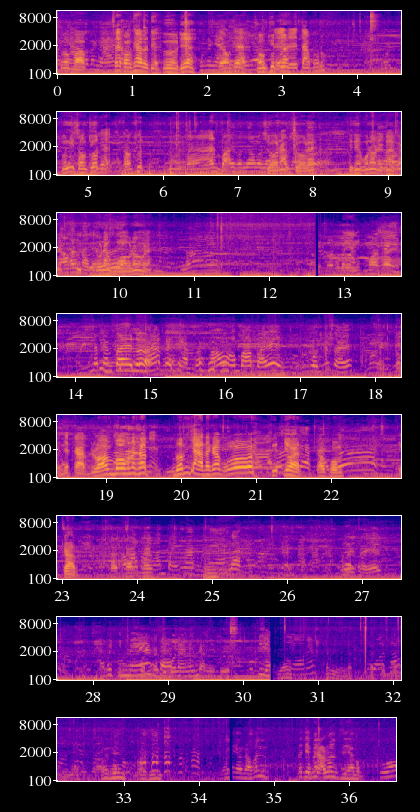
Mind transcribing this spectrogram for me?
ก็แบบใส่ของแท้เลยเดียวเออเดี๋ยวใส่ของแท้สองชุดนะเดี๋ยวตามมึงดูวันนี้สองชุดเนี่ยสองชุดมันบาทเชียวน้ำเชียวเลยทีนี้พวกเราเด็กน้อยไปเลยพวกนั่งหัวพวกเราไปเลยไปยังมอไซค์ จะทำไปเลยเอาเอาปลาไปคนที่ไหนบรรยากาศล้อมวงนะครับล้อมญาตินะครับ โอ้สุดยอดครับผมบรรยากาศครับครับครับเอาไปกินแม่ขอไปกินเอาสิเอาสิเอาดอกมันมันจะเป็นเอาเรื่องเสียบักโอ้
